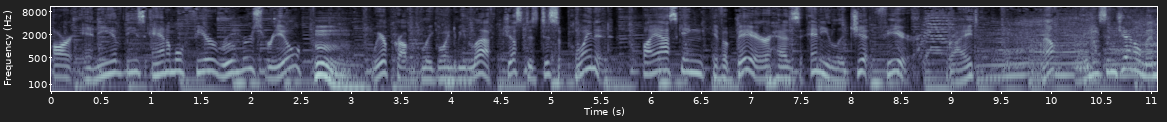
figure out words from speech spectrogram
are any of these animal fear rumors real? Hmm. We're probably going to be left just as disappointed by asking if a bear has any legit fear, right? Well, ladies and gentlemen,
